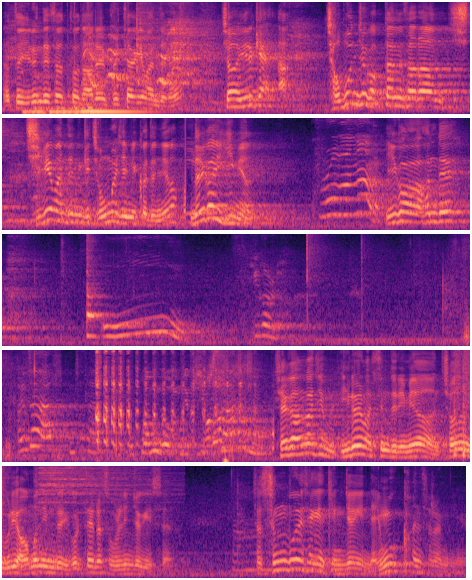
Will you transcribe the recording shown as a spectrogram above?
나또 이런 데서 또 나를 불타게 만드네. 저 이렇게 아, 접은 적 없다는 사람 지, 지게 만드는 게 정말 재밌거든요. 내가 이기면 그러면은 이거 한 대. 오 이걸로. 괜찮아요, 괜찮아요. 제가 한 가지 일을 말씀드리면 저는 우리 어머님들 이걸 때려서 울린 적이 있어요. 저 승부의 세계는 굉장히 냉묵한 사람이에요.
